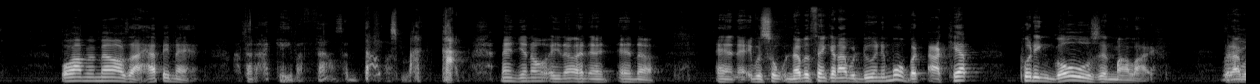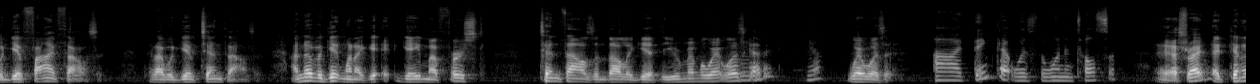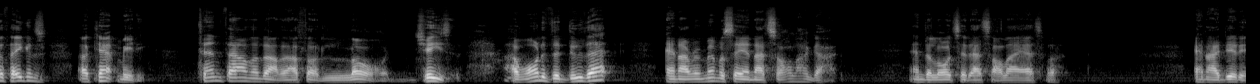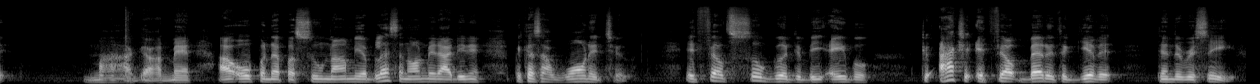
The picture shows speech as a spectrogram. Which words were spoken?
Boy, I remember I was a happy man. I thought, I gave $1,000. My God. Man, you know, you know, and, and, and, uh, and it was so never thinking I would do anymore. But I kept putting goals in my life that I would give 5,000, that I would give 10,000. I never get when I gave my first $10,000 gift. Do you remember where it was, Kathy? Yeah. Where was it? I think that was the one in Tulsa. That's right, at Kenneth Hagin's uh, camp meeting. $10,000. I thought, Lord Jesus, I wanted to do that. And I remember saying, That's all I got. And the Lord said, That's all I asked for. And I did it. My God, man. I opened up a tsunami of blessing on me that I didn't because I wanted to. It felt so good to be able to actually, it felt better to give it than to receive.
